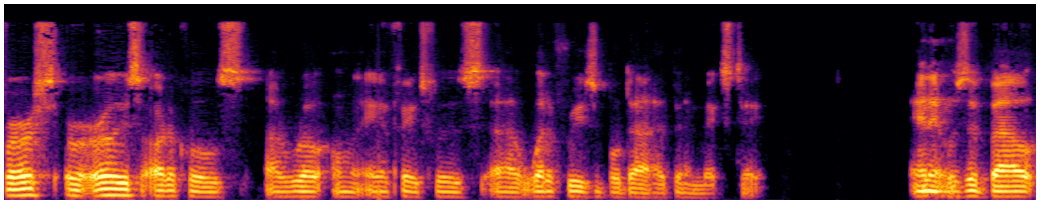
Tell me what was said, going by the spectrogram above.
first or earliest articles I wrote on AFH was uh, "What if Reasonable Doubt had been a mixtape," and it mm-hmm. was about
